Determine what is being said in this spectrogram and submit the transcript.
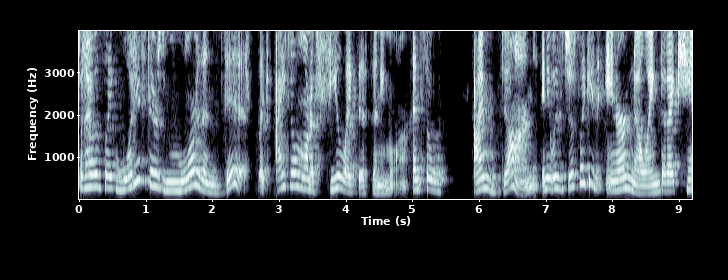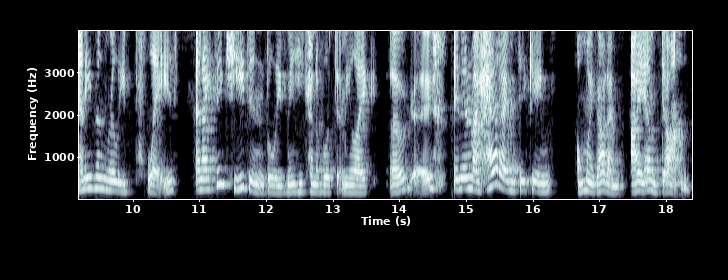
But I was like, what if there's more than this? Like, I don't want to feel like this anymore. And so I'm done. And it was just like an inner knowing that I can't even really place. And I think he didn't believe me. He kind of looked at me like, okay. And in my head, I'm thinking, oh my God, I'm, I am done.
